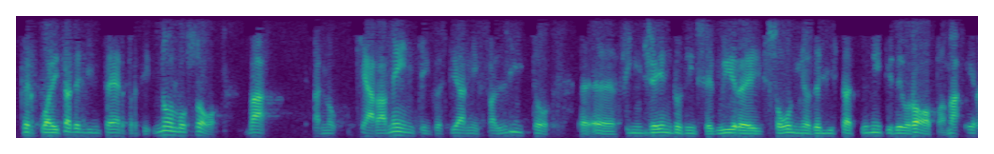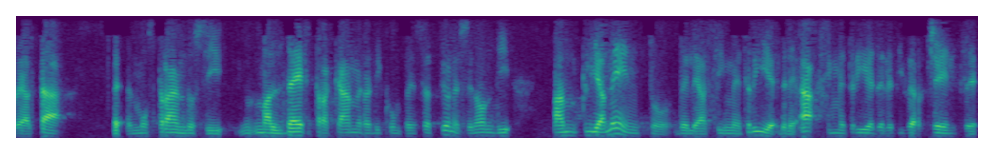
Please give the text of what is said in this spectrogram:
per qualità degli interpreti, non lo so, ma hanno chiaramente in questi anni fallito eh, eh fingendo di inseguire il sogno degli Stati Uniti d'Europa, ma in realtà eh, mostrandosi maldestra camera di compensazione se non di ampliamento delle asimmetrie, delle asimmetrie, delle divergenze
